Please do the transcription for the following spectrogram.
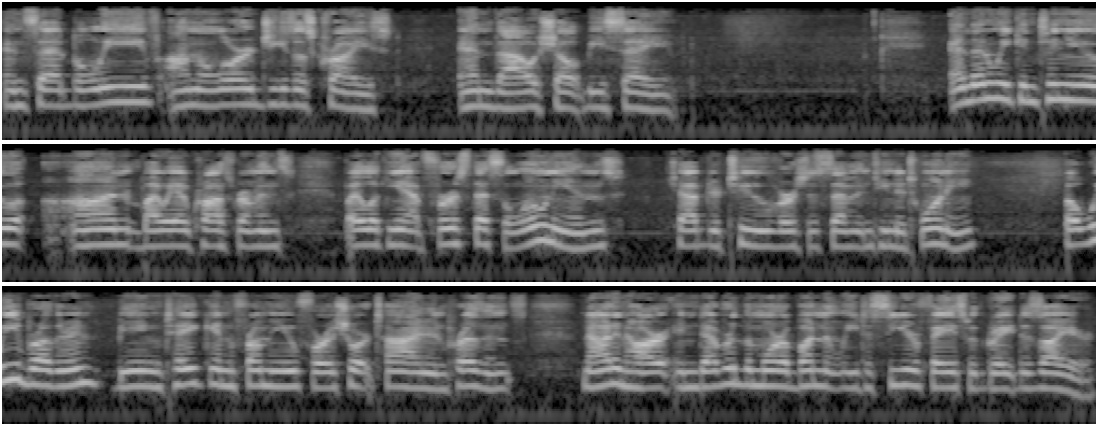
and said, Believe on the Lord Jesus Christ, and thou shalt be saved. And then we continue on by way of cross reference by looking at 1 Thessalonians chapter 2 verses 17 to 20. But we, brethren, being taken from you for a short time in presence, not in heart, endeavored the more abundantly to see your face with great desire.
